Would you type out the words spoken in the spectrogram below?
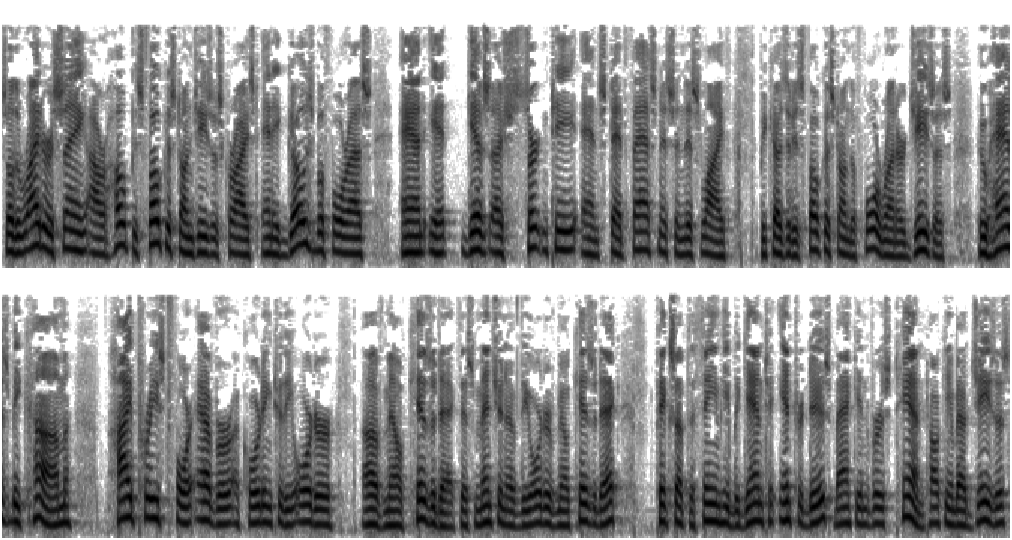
So the writer is saying our hope is focused on Jesus Christ and it goes before us and it gives us certainty and steadfastness in this life because it is focused on the forerunner, Jesus, who has become high priest forever according to the order of Melchizedek. This mention of the order of Melchizedek picks up the theme he began to introduce back in verse 10, talking about Jesus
